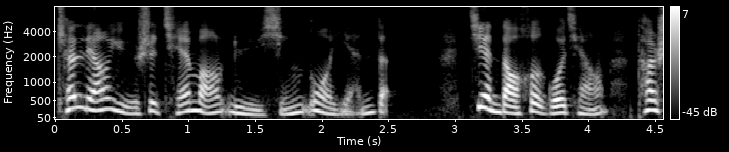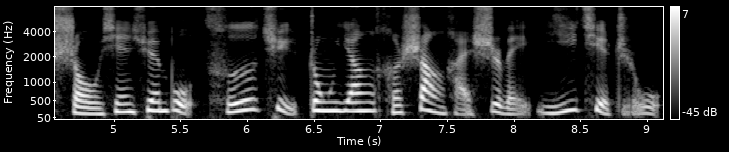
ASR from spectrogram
陈良宇是前往履行诺言的。见到贺国强，他首先宣布辞去中央和上海市委一切职务，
